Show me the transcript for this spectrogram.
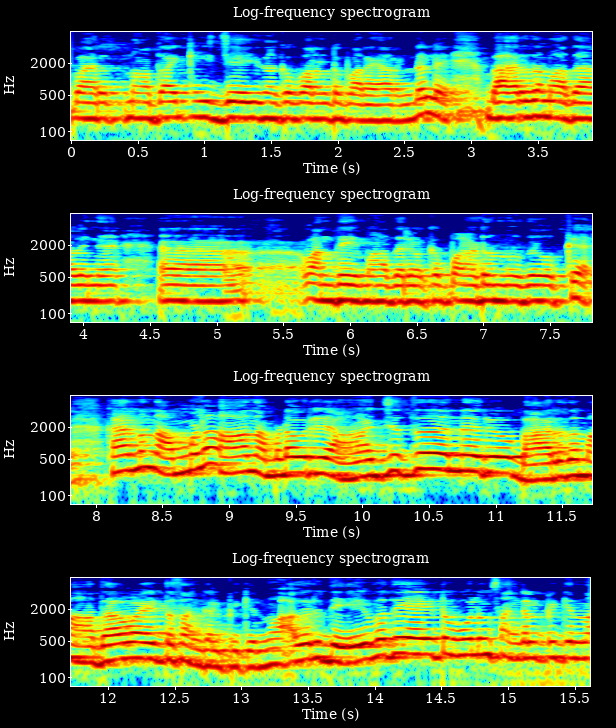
ഭാരത് മാതാ കി ജയ് എന്നൊക്കെ പറഞ്ഞിട്ട് പറയാറുണ്ട് അല്ലേ ഭാരതമാതാവിന് വന്ദേ മാതരമൊക്കെ പാടുന്നതും ഒക്കെ കാരണം നമ്മൾ ആ നമ്മുടെ ഒരു രാജ്യത്ത് തന്നെ ഒരു ഭാരത മാതാവായിട്ട് സങ്കല്പിക്കുന്നു. അതൊരു ദേവതയായിട്ട് പോലും സങ്കല്പിക്കുന്ന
